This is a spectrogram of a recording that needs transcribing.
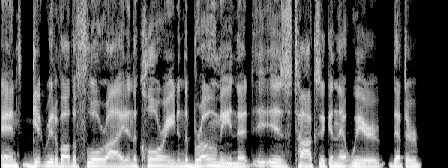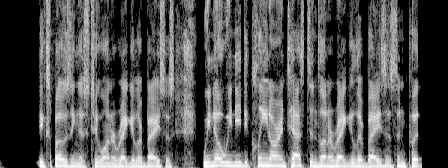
and get rid of all the fluoride and the chlorine and the bromine that is toxic and that we're that they're exposing us to on a regular basis. We know we need to clean our intestines on a regular basis and put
